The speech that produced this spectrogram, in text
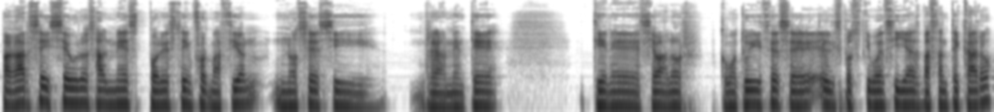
pagar 6 euros al mes por esta información, no sé si realmente tiene ese valor. Como tú dices, eh, el dispositivo en sí ya es bastante caro,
